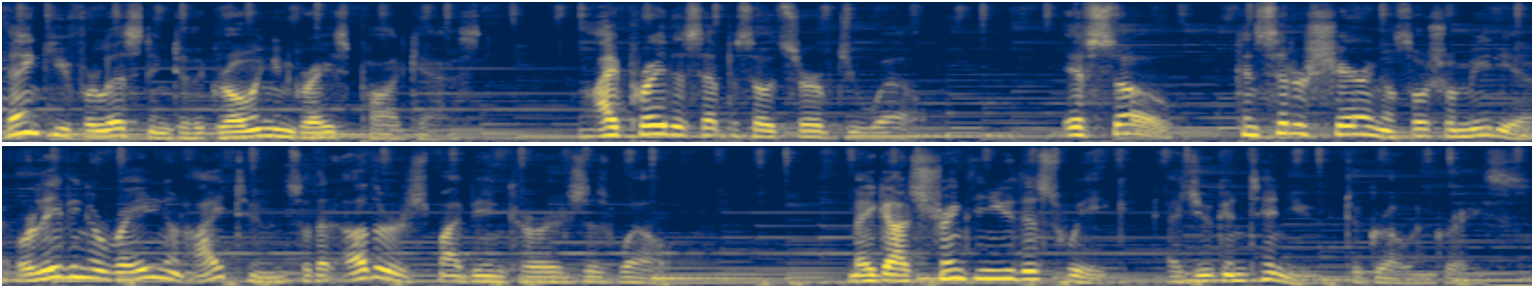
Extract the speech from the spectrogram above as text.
Thank you for listening to the Growing in Grace podcast. I pray this episode served you well. If so, consider sharing on social media or leaving a rating on iTunes so that others might be encouraged as well. May God strengthen you this week as you continue to grow in grace.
